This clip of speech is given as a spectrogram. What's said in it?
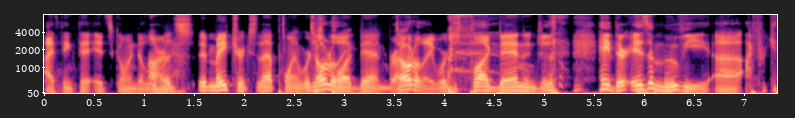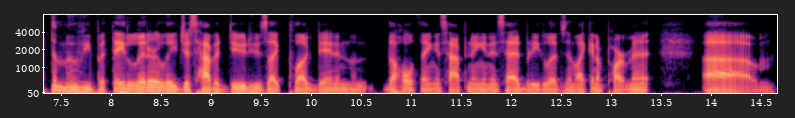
I think that it's going to Oh, learn it's it Matrix at that point. We're Totally. just plugged in, bro. Totally. We're just plugged in and just hey, there is a movie. Uh I forget the movie, but they literally just have a dude who's like plugged in and the, the whole thing is happening in his head, but he lives in like an apartment. Um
